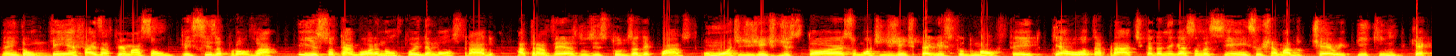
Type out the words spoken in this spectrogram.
Né? Então, quem é, faz a afirmação precisa provar. E isso até agora não foi demonstrado através dos estudos adequados. Um monte de gente distorce, um monte de gente pega estudo mal feito, que é outra prática da negação da ciência, o chamado cherry picking, que é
